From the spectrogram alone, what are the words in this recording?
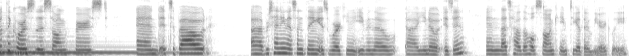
Wrote the chorus of this song first, and it's about uh, pretending that something is working even though uh, you know it isn't. And that's how the whole song came together lyrically.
